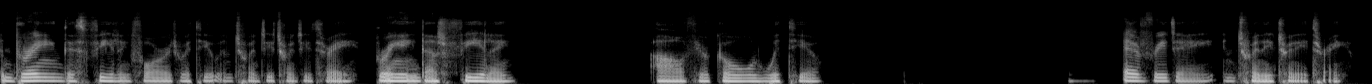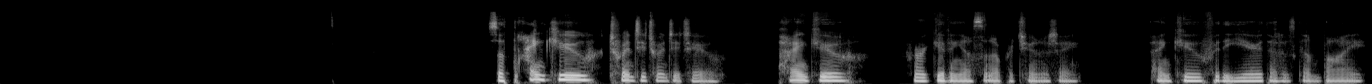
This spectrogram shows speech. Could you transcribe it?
And bringing this feeling forward with you in 2023, bringing that feeling of your goal with you every day in 2023. So, thank you, 2022. Thank you for giving us an opportunity. Thank you for the year that has gone by.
